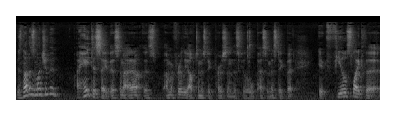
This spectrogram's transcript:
there's not as much of it. I hate to say this, and I don't. It's, I'm a fairly optimistic person. This feels a little pessimistic, but it feels like the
